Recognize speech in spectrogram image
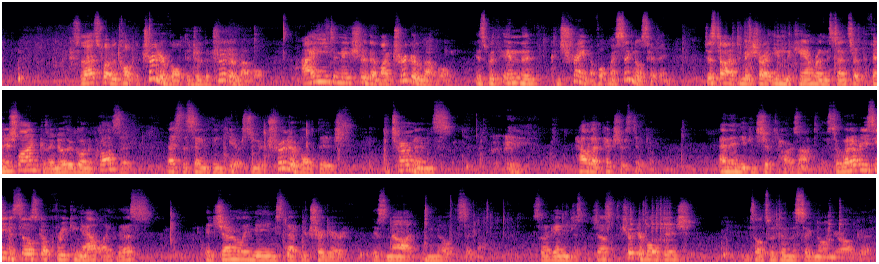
So that's why we call it the trigger voltage or the trigger level. I need to make sure that my trigger level is within the constraint of what my signal's hitting. Just how I have to make sure I aim the camera and the sensor at the finish line because I know they're going across it. That's the same thing here. So your trigger voltage determines how that picture is taken. And then you can shift it horizontally. So whenever you see an oscilloscope freaking out like this, it generally means that your trigger is not in the middle of the signal. So again, you just adjust the trigger voltage until it's within the signal and you're all good.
